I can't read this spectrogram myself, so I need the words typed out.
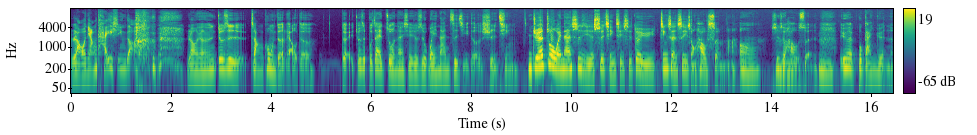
老娘开心的，老娘就是掌控得了的，对，就是不再做那些就是为难自己的事情。你觉得做为难自己的事情，其实对于精神是一种耗损吗？嗯，是一种耗损。嗯，因为不甘愿呢。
